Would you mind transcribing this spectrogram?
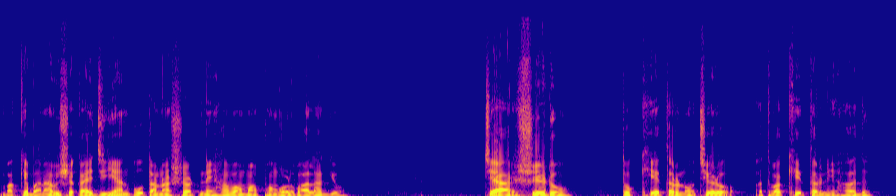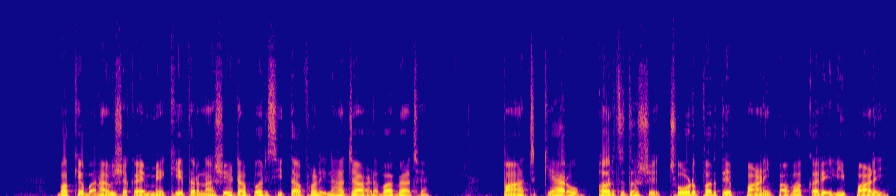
વાક્ય બનાવી શકાય. જીયાન પોતાના શર્ટને હવામાં ફંગોળવા લાગ્યો. ચાર, શેઢો. તો ખેતરનો છેડો અથવા ખેતરની હદ. વાક્ય બનાવી શકાય. મેં ખેતરના શેઢા પર સીતાફળીના ઝાડ વાવ્યા છે. પાંચ, ક્યારો. અર્થ થશે છોડ પર તે પાણી પાવા કરેલી પાળી.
